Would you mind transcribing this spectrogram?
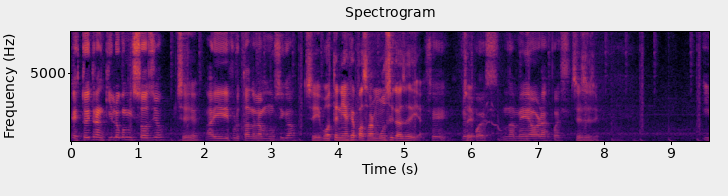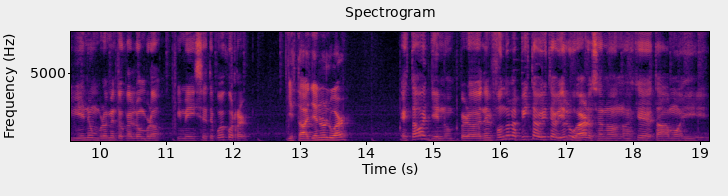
Estoy tranquilo con mi socio, Sí. ahí disfrutando la música. Sí, vos tenías que pasar música ese día. Sí, Sí. después, una media hora después. Sí, sí, sí. Y viene un bro, me toca el hombro y me dice, ¿te puedo correr? ¿Y estaba lleno el lugar? Estaba lleno, pero en el fondo de la pista, viste, había lugar, o sea, no, no es que estábamos ahí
